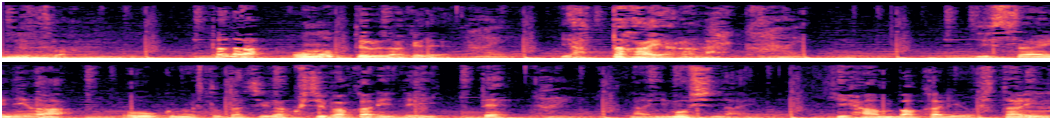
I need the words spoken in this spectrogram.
実はただ思ってるだけではい。やったかやらないか。はい。実際には多くの人たちが口ばかりで言ってはい。何もしない。批判ばかりをしたり、うん。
